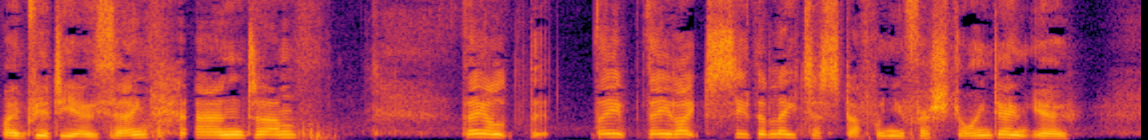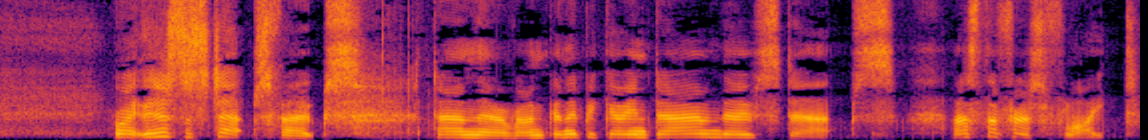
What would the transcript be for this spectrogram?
my video thing, and um, they'll they, they like to see the latest stuff when you first join, don't you? Right, there's the steps, folks. Down there. I'm going to be going down those steps. That's the first flight.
